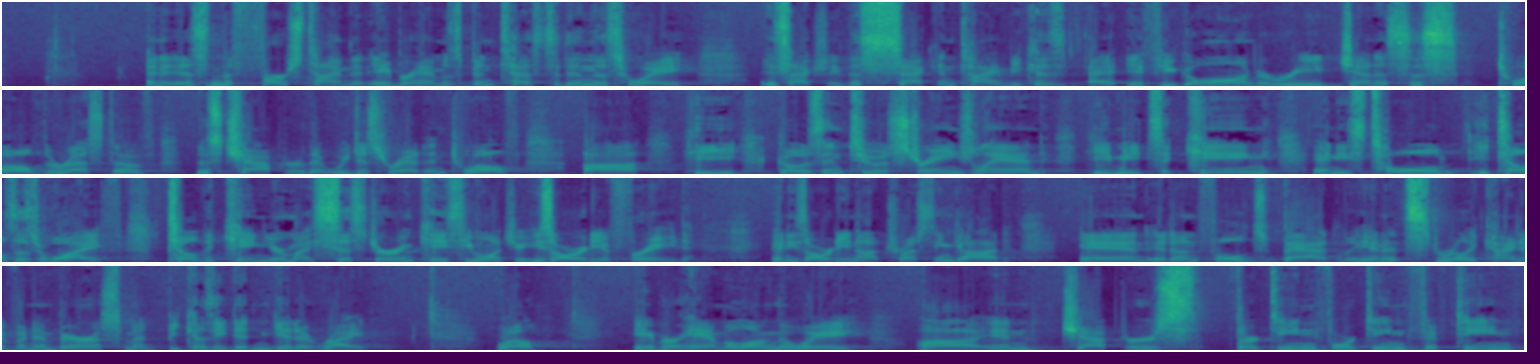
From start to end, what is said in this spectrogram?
And it isn't the first time that Abraham has been tested in this way. It's actually the second time because uh, if you go on to read Genesis 12, the rest of this chapter that we just read in 12, uh, he goes into a strange land. He meets a king, and he's told, he tells his wife, Tell the king you're my sister in case he wants you. He's already afraid, and he's already not trusting God and it unfolds badly. And it's really kind of an embarrassment because he didn't get it right. Well, Abraham, along the way, uh, in chapters 13, 14, 15,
